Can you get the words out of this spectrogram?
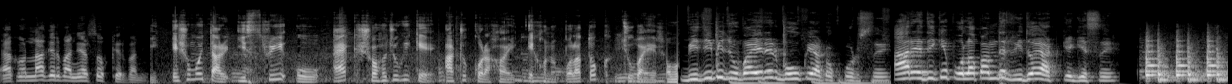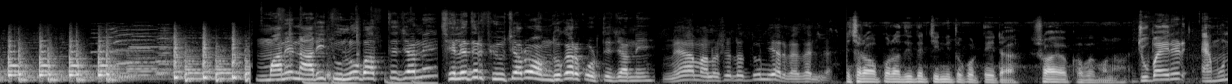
এখন নাকের পানি আর চোখের পানি। এ সময় তার স্ত্রী ও এক সহযোগীকে আটক করা হয় এখনও পলাতক জুবাইর। বিজিবি জুবাইরের বউকে আটক করছে আর এদিকে পোলাপানদের হৃদয় আটকে গেছে। মানে নারী চুলো বাঁধতে জানে ছেলেদের ফিউচারও অন্ধকার করতে জানে। মেয়া মানুষ হলো দুনিয়ার ভেজাল্লা এছাড়া অপরাধীদের চিহ্নিত করতে এটা সহায়ক হবে মনে হয়। জুবাইরের এমন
